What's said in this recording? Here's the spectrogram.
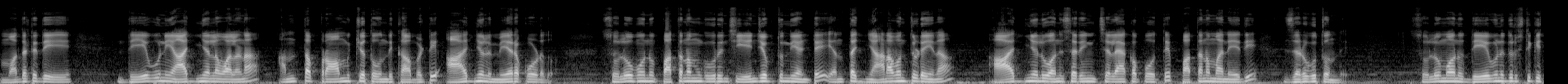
మొదటిది దేవుని ఆజ్ఞల వలన అంత ప్రాముఖ్యత ఉంది కాబట్టి ఆజ్ఞలు మేరకూడదు. సులోభను పతనం గురించి ఏం చెబుతుంది అంటే ఎంత జ్ఞానవంతుడైనా ఆజ్ఞలు అనుసరించలేకపోతే పతనం అనేది జరుగుతుంది. సొలోమోను దేవుని దృష్టికి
